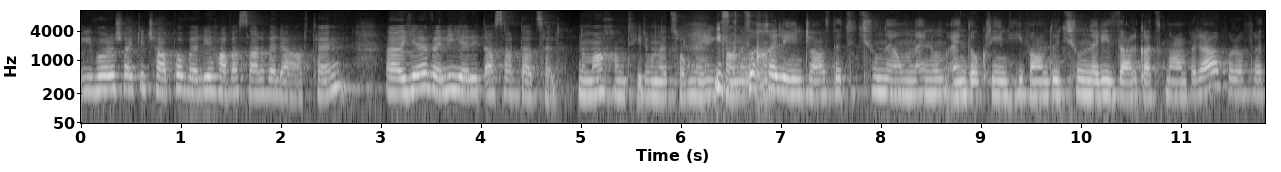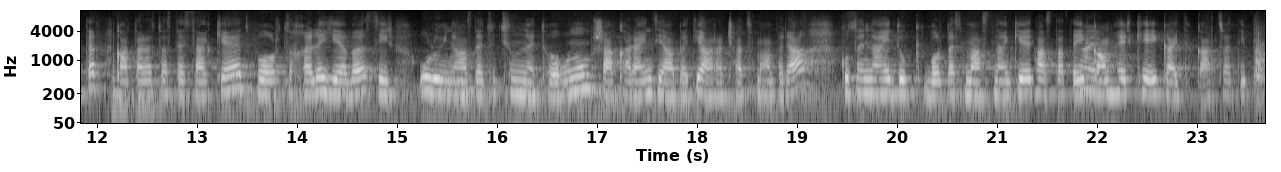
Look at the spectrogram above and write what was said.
ի որոշակի չափով էլի հավասարվել է արդեն եւ էլի երիտասարդացել նման խնդիր ունեցողների քանակը։ Իսկ ծխելը ինչ ազդեցություն է ունենում էնդոկրին հիվանդությունների զարգացման վրա, որովհետեւ կատարածած տեսակետ, որ ծխելը եւս իր ուրույն ազդեցությունն է թողնում շաքարային դիաբետի առաջացման վրա, կուզենայի դուք որպես մասնագետ հաստատեի կամ հերքեիք այդ կարծրատիպը։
